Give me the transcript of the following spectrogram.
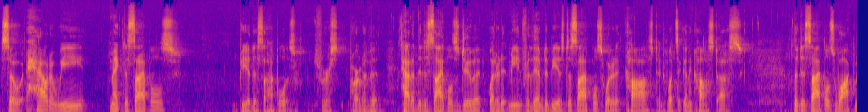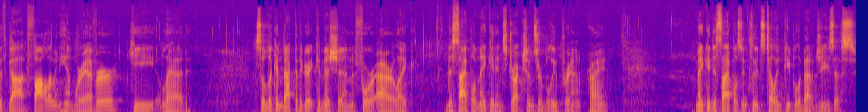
So, how do we make disciples? Be a disciple is first part of it. How did the disciples do it? What did it mean for them to be His disciples? What did it cost? And what's it going to cost us? The disciples walked with God, following Him wherever He led. So, looking back to the Great Commission for our like disciple making instructions or blueprint, right? Making disciples includes telling people about Jesus.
